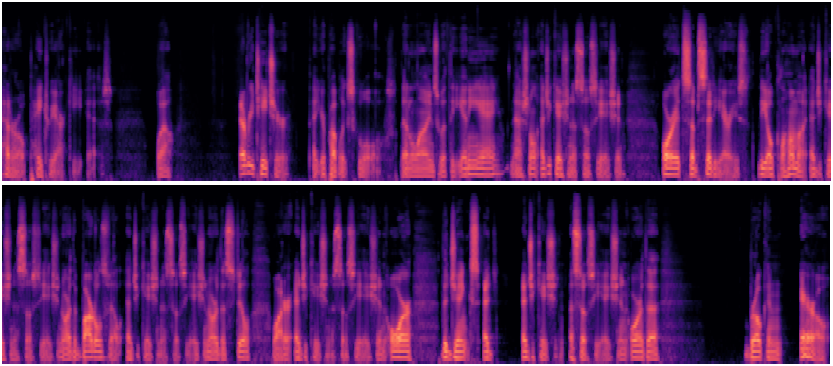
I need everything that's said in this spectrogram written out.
heteropatriarchy is. Well, every teacher at your public schools that aligns with the NEA, National Education Association, or its subsidiaries, the Oklahoma Education Association, or the Bartlesville Education Association, or the Stillwater Education Association, or the Jenks Ed- Education Association, or the Broken Arrow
